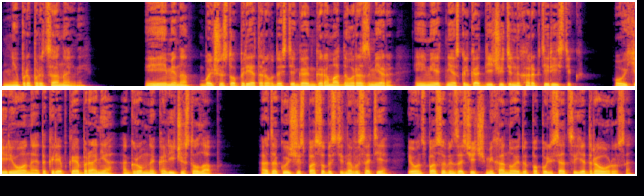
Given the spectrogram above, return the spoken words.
непропорциональный. Именно, большинство преторов достигает громадного размера и имеет несколько отличительных характеристик. У Хириона это крепкая броня, огромное количество лап. Атакующие способности на высоте, и он способен засечь механоида по пульсации ядра Оруса.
